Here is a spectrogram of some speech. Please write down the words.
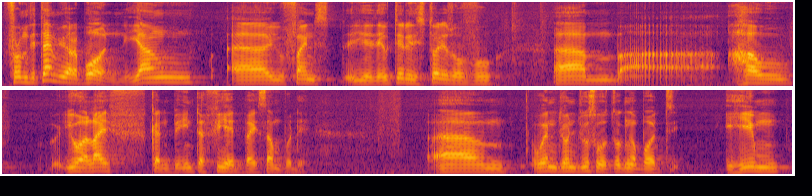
From the time you are born, young, uh, you find, they tell you the stories of um, uh, how your life can be interfered by somebody. Um, when John Juice was talking about him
